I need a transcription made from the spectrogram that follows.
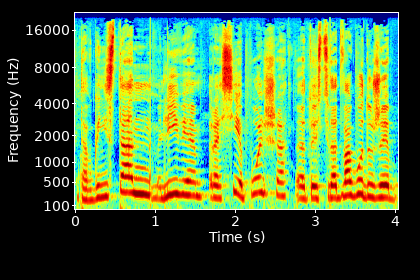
Это Афганистан, Ливия, Россия, Польша. Э, то есть за два года уже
